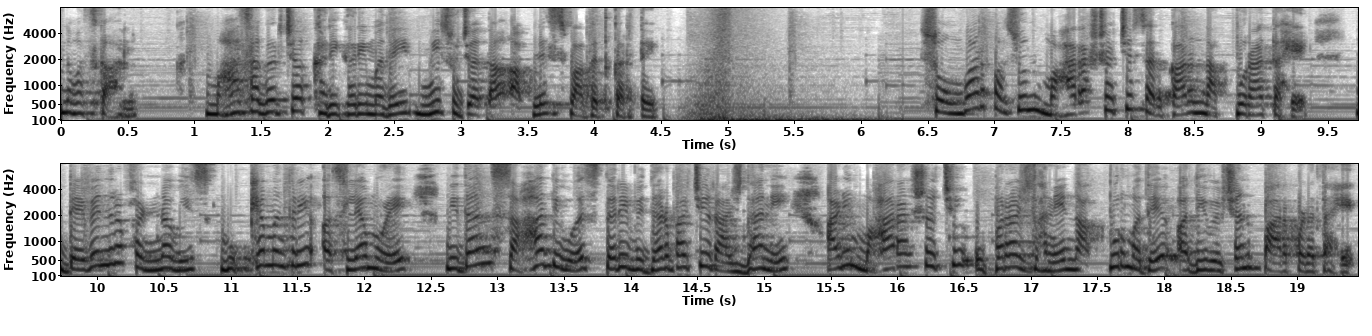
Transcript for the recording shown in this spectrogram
नमस्कार. महासागरच्या खरीखरीमध्ये मी सुजाता आपले स्वागत करते. सोमवारपासून महाराष्ट्राचे सरकार नागपुरात आहे. देवेंद्र फडणवीस मुख्यमंत्री असल्यामुळे निदान सहा दिवस तरी विदर्भाची राजधानी आणि महाराष्ट्राची उपराजधानी नागपूरमध्ये अधिवेशन पार पडत आहे.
